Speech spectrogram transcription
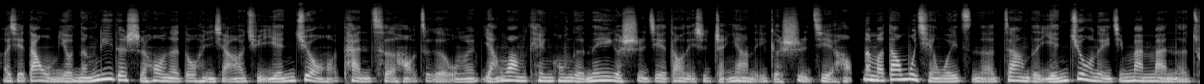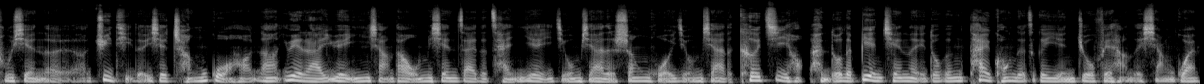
而且当我们有能力的时候呢，都很想要去研究哈、探测哈，这个我们仰望天空的那一个世界到底是怎样的一个世界哈。那么到目前为止呢，这样的研究呢，已经慢慢的出现了具体的一些成果哈，那越来越影响到我们现在的产业以及我们现在的生活以及我们现在的科技哈，很。多的变迁呢，也都跟太空的这个研究非常的相关。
